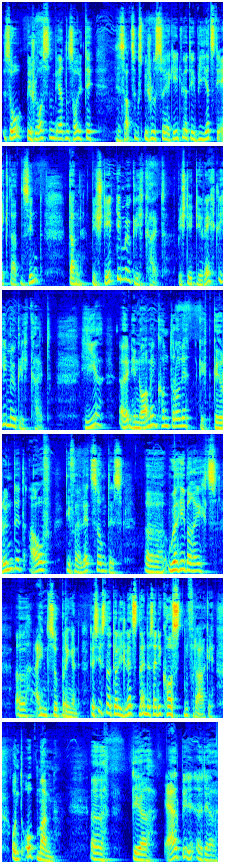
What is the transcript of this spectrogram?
so beschlossen werden sollte, der Satzungsbeschluss so ergeht würde, wie jetzt die Eckdaten sind, dann besteht die Möglichkeit, besteht die rechtliche Möglichkeit, hier eine Normenkontrolle gegründet auf die Verletzung des äh, Urheberrechts äh, einzubringen. Das ist natürlich letzten Endes eine Kostenfrage. Und ob man äh, der Erbe äh, der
